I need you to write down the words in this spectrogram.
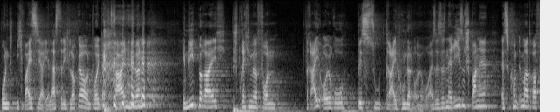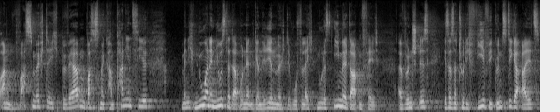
Und ich weiß ja, ihr lasst da nicht locker und wollt auch Zahlen hören. Im Lead-Bereich sprechen wir von 3 Euro bis zu 300 Euro. Also es ist eine Riesenspanne. Es kommt immer darauf an, was möchte ich bewerben, was ist mein Kampagnenziel. Wenn ich nur einen Newsletter-Abonnenten generieren möchte, wo vielleicht nur das E-Mail-Datenfeld erwünscht ist, ist das natürlich viel, viel günstiger als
